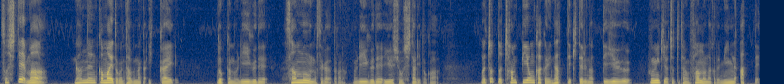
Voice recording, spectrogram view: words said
そしてまあ何年か前とかに多分なんか1回どっかのリーグでサンムーンの世界だったかな。のリーグで優勝したりとか、ま、ちょっとチャンピオン格になってきてるなっていう雰囲気はちょっと多分ファンの中でみんなあって。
